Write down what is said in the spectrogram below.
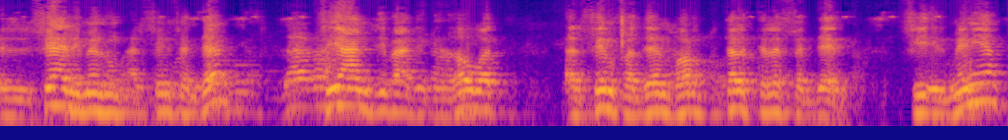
الفعلي منهم 2000 فدان في عندي بعد كده هو 2000 فدان برضه 3000 فدان في المنيا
